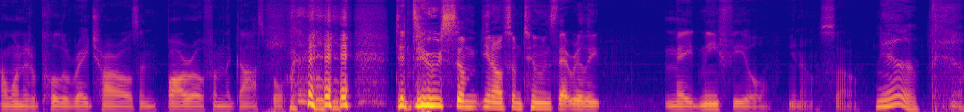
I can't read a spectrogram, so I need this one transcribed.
I wanted to pull a Ray Charles and borrow from the gospel to do some, you know, some tunes that really made me feel, you know. So Yeah. Yeah.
